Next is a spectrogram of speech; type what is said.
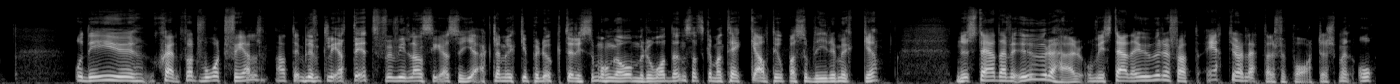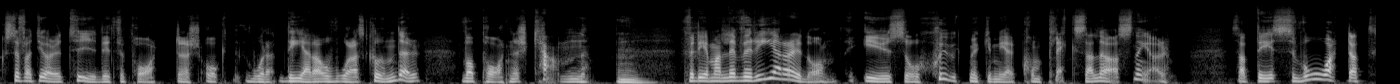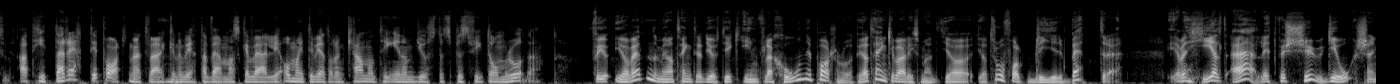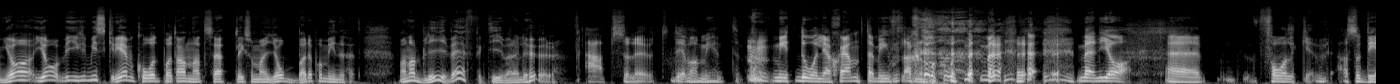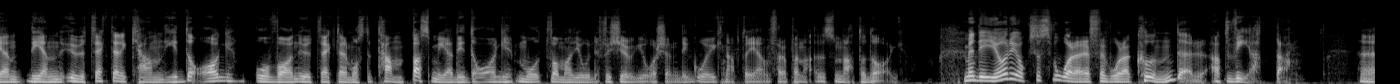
Och det är ju självklart vårt fel att det blev kletigt, för vi lanserar så jäkla mycket produkter i så många områden så att ska man täcka alltihopa så blir det mycket. Nu städar vi ur det här och vi städar ur det för att ett, göra det lättare för partners, men också för att göra det tydligt för partners och våra, dera och våras kunder vad partners kan. För det man levererar idag är ju så sjukt mycket mer komplexa lösningar. Så att det är svårt att, att hitta rätt i partnernätverken och veta vem man ska välja om man inte vet att de kan någonting inom just ett specifikt område. För jag, jag vet inte om jag tänkte att just det gick inflation i partnerområdet, men jag tänker bara liksom att jag, jag tror folk blir bättre. Ja, men helt ärligt, för 20 år sedan, Ja, ja, vi, vi skrev kod på ett annat sätt, liksom man jobbade på mindre sätt. Man har blivit effektivare, eller hur? Absolut, det var mitt, mitt dåliga skämt där med inflation. men, men ja, eh, folk, alltså det en, det en utvecklare kan idag och vad en utvecklare måste tampas med idag mot vad man gjorde för 20 år sedan, det går ju knappt att jämföra på na- som natt och dag. Men det gör det också svårare för våra kunder att veta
